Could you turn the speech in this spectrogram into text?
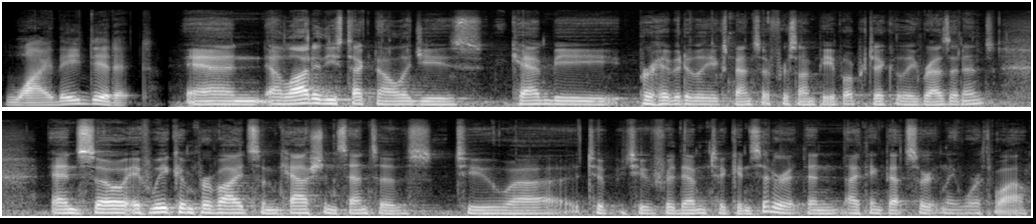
why they did it. And a lot of these technologies can be prohibitively expensive for some people, particularly residents. And so, if we can provide some cash incentives to, uh, to, to, for them to consider it, then I think that's certainly worthwhile.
